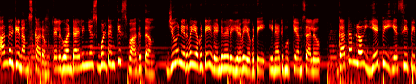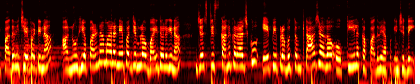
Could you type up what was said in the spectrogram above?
అందరికీ నమస్కారం. తెలుగు వన్ డైలీ న్యూస్ బులెటిన్కి స్వాగతం. జూన్ ఇరవై ఒకటి రెండు వేల ఇరవై ఒకటి ఈనాటి ముఖ్యాంశాలు. గతంలో ఏపీ ఎస్సీపీ పదవి చేపట్టిన అనూహ్య పరిణామాల నేపథ్యంలో వైదొలిగిన జస్టిస్ కనకరాజ్కు ఏపీ ప్రభుత్వం తాజాగా ఓ కీలక పదవి అప్పగించింది.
